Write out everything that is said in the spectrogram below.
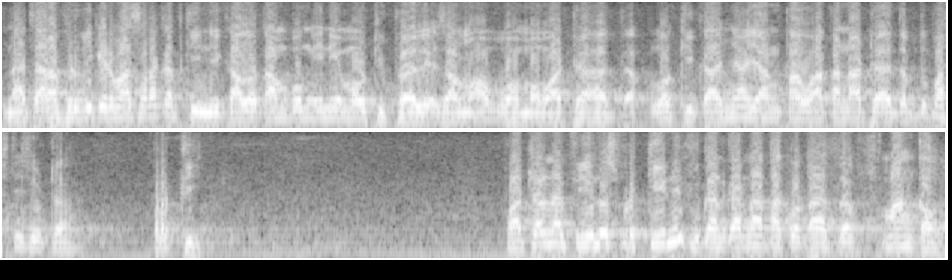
nah cara berpikir masyarakat gini kalau kampung ini mau dibalik sama Allah mau ada adab logikanya yang tahu akan ada adab itu pasti sudah pergi. Padahal Nabi Yunus pergi ini bukan karena takut adab mangkel.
